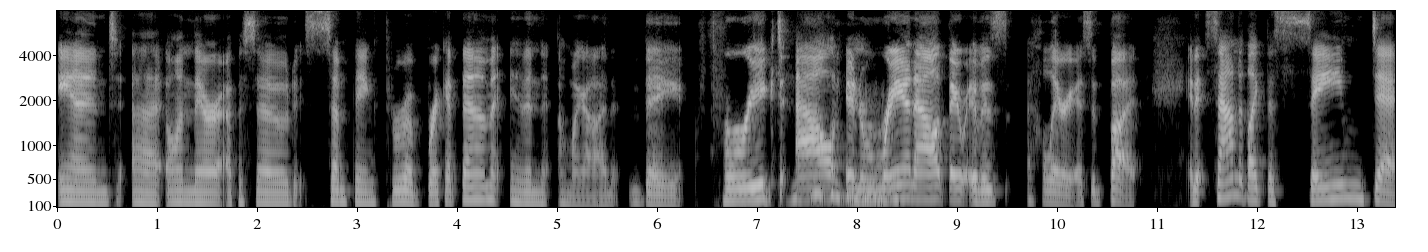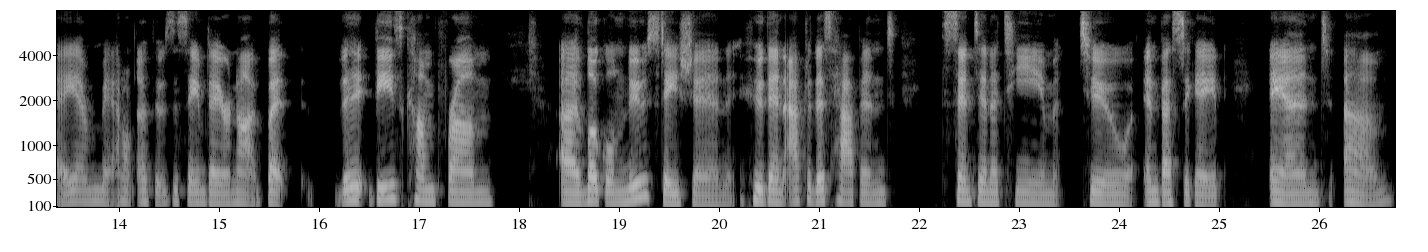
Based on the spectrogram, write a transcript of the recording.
And uh, on their episode, something threw a brick at them, and oh my god, they freaked out and ran out. They were, it was hilarious, but and it sounded like the same day. I don't know if it was the same day or not, but the, these come from a local news station who then, after this happened, sent in a team to investigate, and um,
